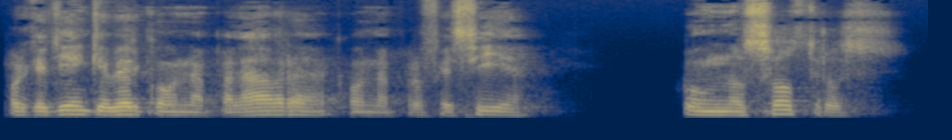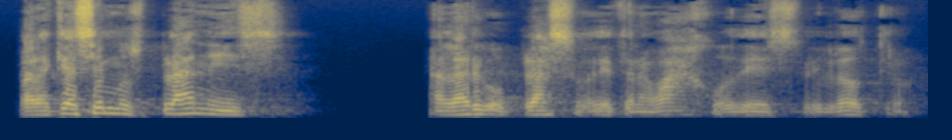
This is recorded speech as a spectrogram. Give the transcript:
porque tienen que ver con la palabra, con la profecía, con nosotros. ¿Para qué hacemos planes a largo plazo de trabajo, de esto y lo otro?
